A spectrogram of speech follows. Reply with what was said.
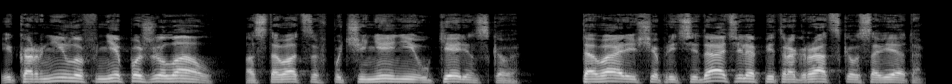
и Корнилов не пожелал оставаться в подчинении у Керенского, товарища председателя Петроградского совета.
